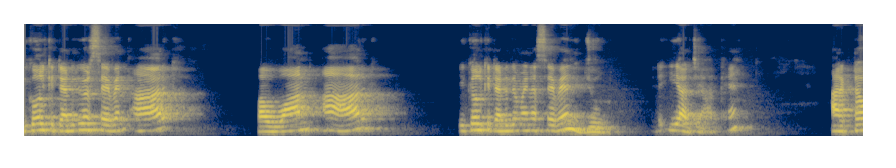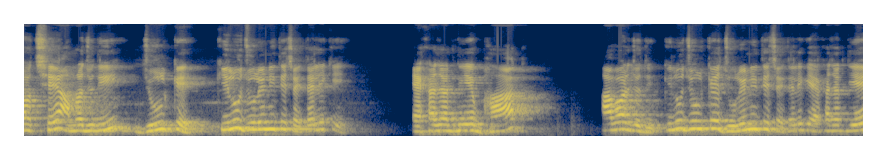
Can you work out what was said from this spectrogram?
ইকুয়াল কি টেন টু সেভেন আর্ক বা ওয়ান আর্ক ইকুয়াল কি ten to minus seven joule এটা ইয়ার যে আর্ক হ্যাঁ? আরেকটা হচ্ছে আমরা যদি জুলকে কিলো জুলে নিতে চাই, তাহলে কি? এক হাজার দিয়ে ভাগ, আবার যদি কিলো জুলকে জুলে নিতে চাই, তাহলে কি এক হাজার দিয়ে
